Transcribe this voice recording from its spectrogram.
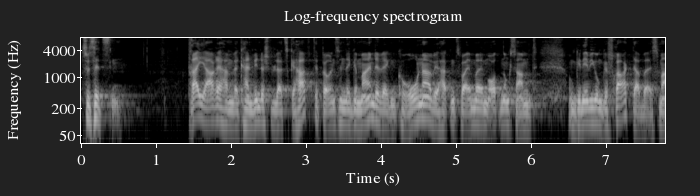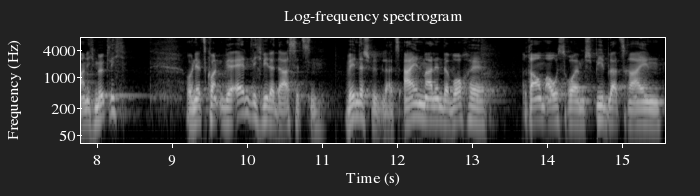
zu sitzen. Drei Jahre haben wir keinen Winterspielplatz gehabt bei uns in der Gemeinde wegen Corona. Wir hatten zwar immer im Ordnungsamt um Genehmigung gefragt, aber es war nicht möglich. Und jetzt konnten wir endlich wieder da sitzen. Winterspielplatz, einmal in der Woche Raum ausräumen, Spielplatz rein,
